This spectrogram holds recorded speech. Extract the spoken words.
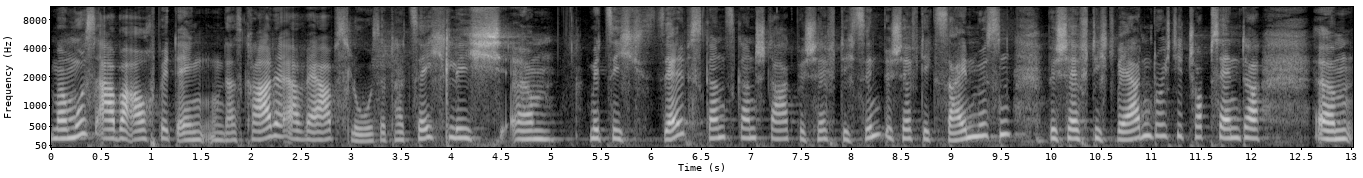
Man muss aber auch bedenken, dass gerade Erwerbslose tatsächlich ähm, mit sich selbst ganz, ganz stark beschäftigt sind, beschäftigt sein müssen, beschäftigt werden durch die Jobcenter, ähm,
